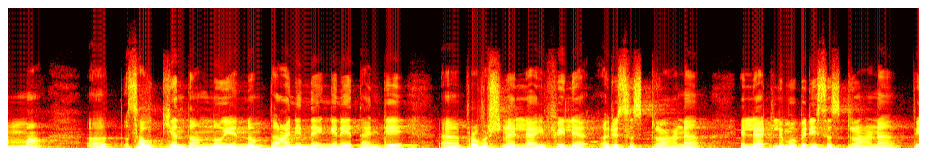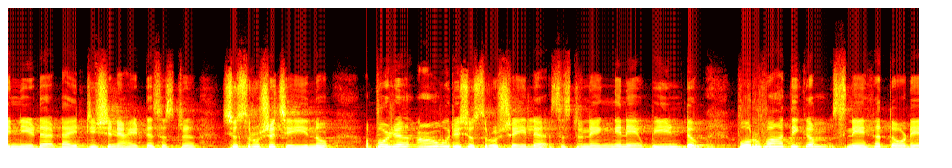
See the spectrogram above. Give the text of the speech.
അമ്മ സൗഖ്യം തന്നു എന്നും താൻ ഇന്ന് എങ്ങനെ തന്റെ പ്രൊഫഷണൽ ലൈഫിൽ ഒരു സിസ്റ്ററാണ് എല്ലാറ്റിലും ഉപരി സിസ്റ്ററാണ് പിന്നീട് ഡയറ്റീഷ്യനായിട്ട് സിസ്റ്റർ ശുശ്രൂഷ ചെയ്യുന്നു. അപ്പോൾ ആ ഒരു ശുശ്രൂഷയിൽ സിസ്റ്ററിനെ എങ്ങനെ വീണ്ടും പൂർവാധികം സ്നേഹത്തോടെ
